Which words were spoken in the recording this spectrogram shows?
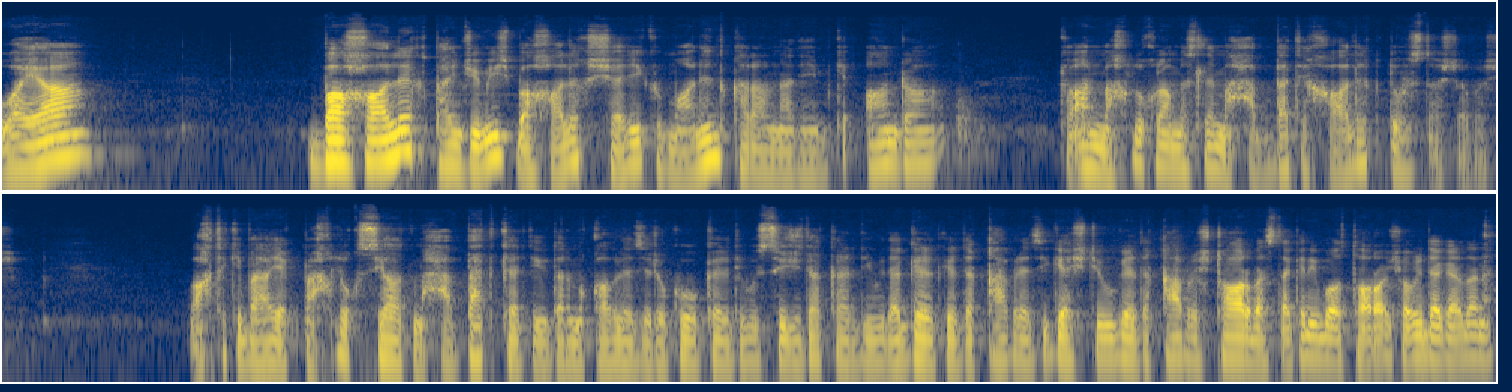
و یا با خالق پنجمیش با خالق شریک و مانند قرار ندهیم که آن را که آن مخلوق را مثل محبت خالق دوست داشته باشیم. وقتی که به یک مخلوق زیاد محبت کردی و در مقابل از رکوع کردی و سجده کردی و در گرد گرد قبر ازی گشتی و گرد قبرش تار بسته کردی باز تارای شاوری در گردن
